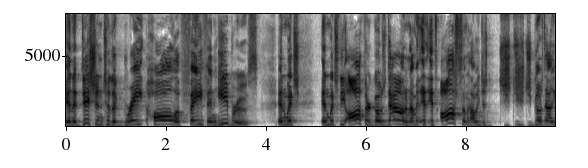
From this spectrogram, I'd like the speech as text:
In addition to the great hall of faith in Hebrews, in which in which the author goes down, and I mean, it, it's awesome how he just goes down. He,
